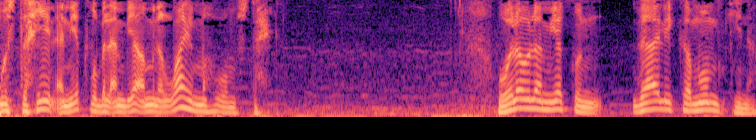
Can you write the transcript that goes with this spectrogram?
مستحيل أن يطلب الأنبياء من الله ما هو مستحيل. ولو لم يكن ذلك ممكنا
